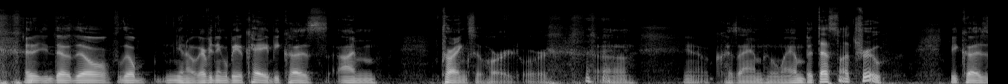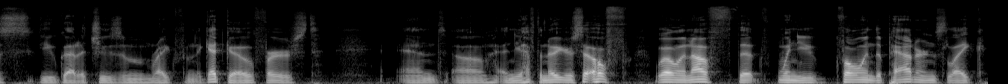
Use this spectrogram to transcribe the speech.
they'll, they'll they'll you know everything will be okay because I'm trying so hard or uh, you know because I am who I am. But that's not true because you've got to choose them right from the get go first. And uh, and you have to know yourself well enough that when you fall into patterns like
